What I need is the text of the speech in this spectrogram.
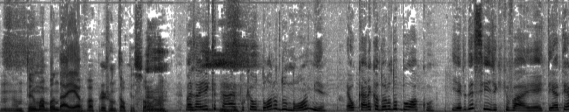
Não tem uma banda Eva pra juntar o pessoal, é. né? Mas aí é que tá, é porque o dono do nome é o cara que é o dono do bloco. E ele decide o que, que vai. Aí tem até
